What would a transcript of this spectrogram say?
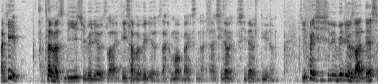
I keep telling her to do YouTube videos like these type of videos, like mukbangs and that, and she don't she don't do them. Do you think she should do videos like this,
